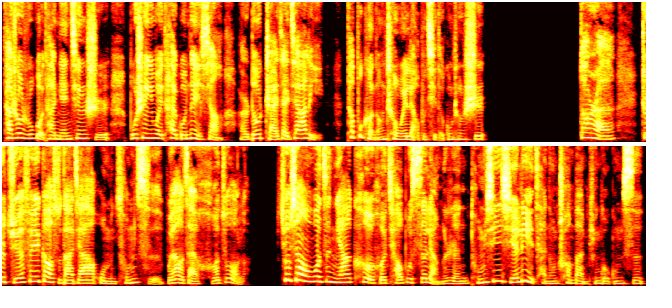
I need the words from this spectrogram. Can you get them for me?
他说，如果他年轻时不是因为太过内向而都宅在家里，他不可能成为了不起的工程师。当然，这绝非告诉大家我们从此不要再合作了。就像沃兹尼亚克和乔布斯两个人同心协力才能创办苹果公司，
